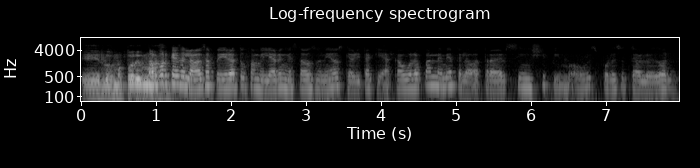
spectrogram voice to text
Eh, los motores más... No porque se la vas a pedir a tu familiar en Estados Unidos, que ahorita que ya acabó la pandemia te la va a traer sin shipping, vamos. Por eso te hablo de dólares.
